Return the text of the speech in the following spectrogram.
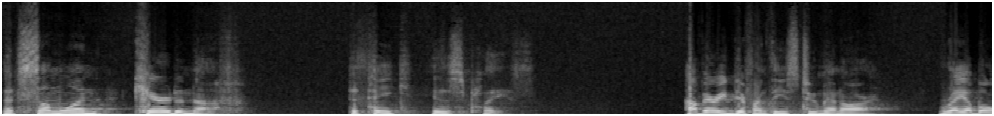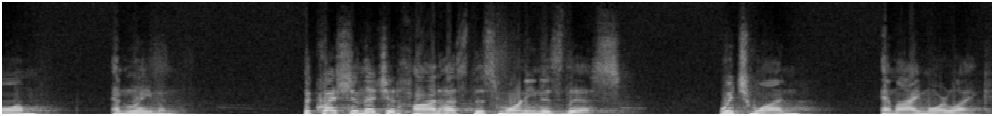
that someone cared enough to take his place. How very different these two men are Rehoboam and Raymond. The question that should haunt us this morning is this Which one am I more like?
